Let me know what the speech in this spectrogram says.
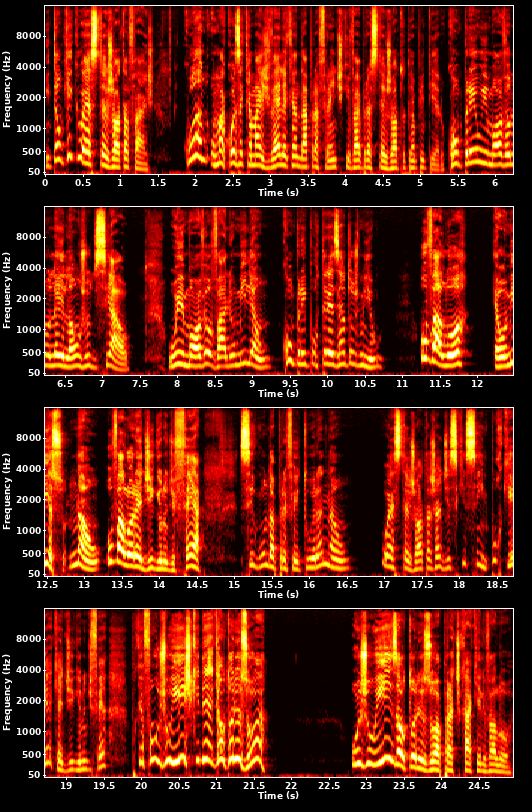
Então o que, que o STJ faz? Quando, uma coisa que é mais velha que andar para frente, que vai para o STJ o tempo inteiro. Comprei um imóvel no leilão judicial. O imóvel vale um milhão. Comprei por 300 mil. O valor é omisso? Não. O valor é digno de fé? Segundo a prefeitura, não. O STJ já disse que sim. Por quê que é digno de fé? Porque foi um juiz que, que autorizou. O juiz autorizou a praticar aquele valor.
